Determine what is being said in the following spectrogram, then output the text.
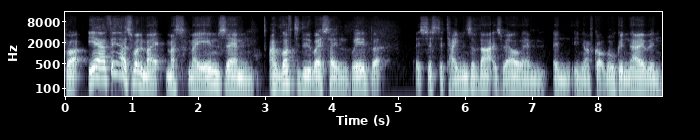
But yeah, I think that's one of my my, my aims. Um, I'd love to do the West Highland Way, but it's just the timings of that as well. Um, and you know, I've got Logan now, and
